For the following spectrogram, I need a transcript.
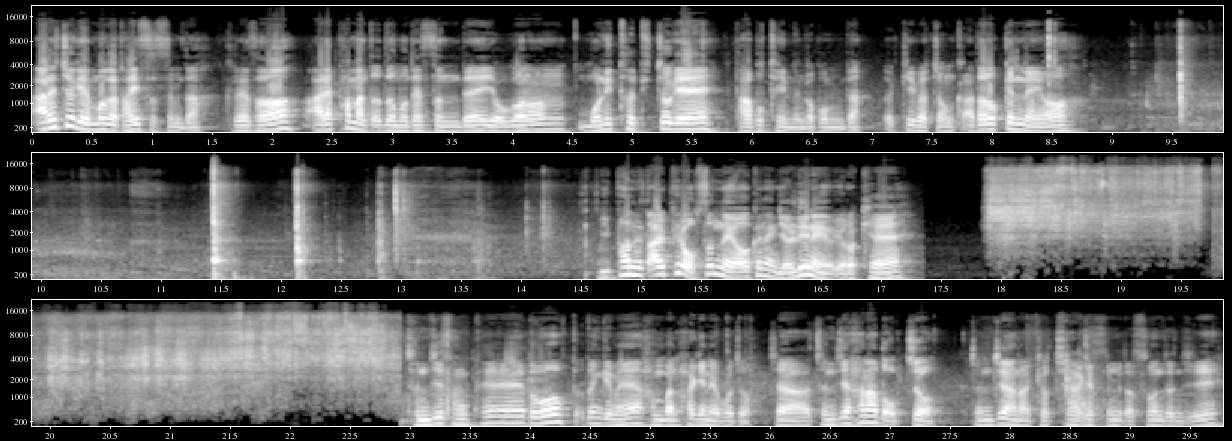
아래쪽에 뭐가 다 있었습니다. 그래서 아래판만 뜯으면 됐었는데 요거는 모니터 뒤쪽에 다 붙어 있는 거 봅니다. 뜯기가 좀 까다롭겠네요. 밑판을 딸 필요 없었네요. 그냥 열리네요. 이렇게. 전지 상태도 뜯은 김에 한번 확인해 보죠. 자, 전지 하나도 없죠. 전지 하나 교체하겠습니다. 수원 전지.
